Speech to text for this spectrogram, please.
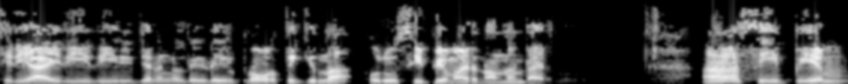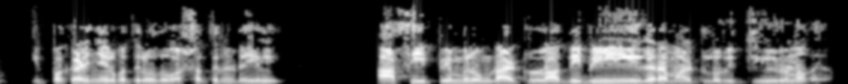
ശരിയായ രീതിയിൽ ജനങ്ങളുടെ ഇടയിൽ പ്രവർത്തിക്കുന്ന ഒരു സി പി എം ആയിരുന്നു അന്നുണ്ടായിരുന്നത്. ആ സി പി എം ഇപ്പൊ കഴിഞ്ഞ ഒരു പത്തിരുപത് വർഷത്തിനിടയിൽ ആ സി പി എമ്മിൽ ഉണ്ടായിട്ടുള്ള അതിഭീകരമായിട്ടുള്ള ഒരു ജീർണതയുണ്ട്.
